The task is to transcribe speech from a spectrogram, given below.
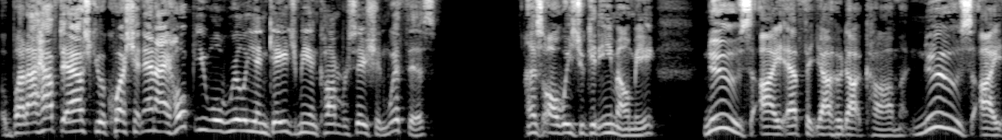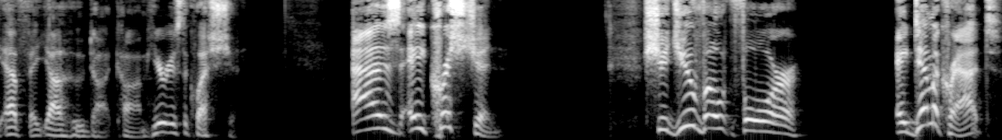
But I have to ask you a question, and I hope you will really engage me in conversation with this. As always, you can email me, newsif at yahoo.com, newsif at yahoo.com. Here is the question. As a Christian, should you vote for a Democrat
